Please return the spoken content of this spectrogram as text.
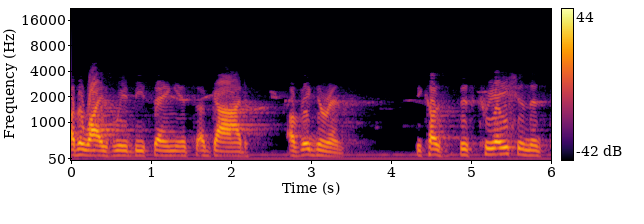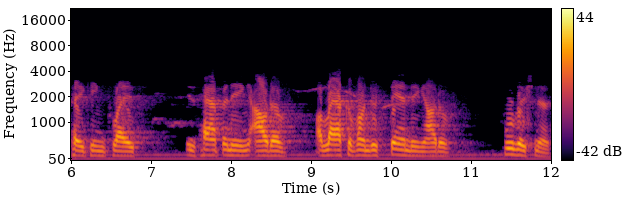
Otherwise, we'd be saying it's a God of ignorance. Because this creation that's taking place is happening out of a lack of understanding, out of foolishness.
